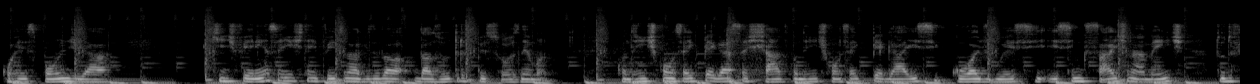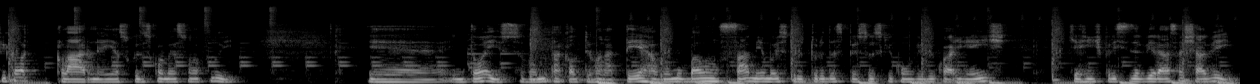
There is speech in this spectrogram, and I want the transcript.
corresponde a que diferença a gente tem feito na vida das outras pessoas, né, mano? Quando a gente consegue pegar essa chave, quando a gente consegue pegar esse código, esse, esse insight na mente, tudo fica claro, né? E as coisas começam a fluir. É, então é isso, vamos tacar o terror na terra, vamos balançar mesmo a estrutura das pessoas que convivem com a gente, que a gente precisa virar essa chave aí.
